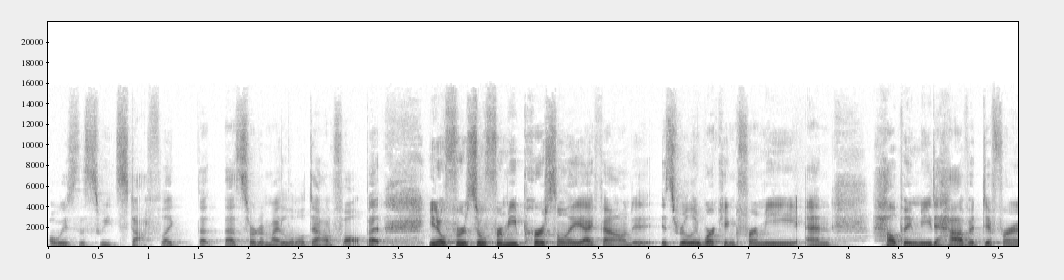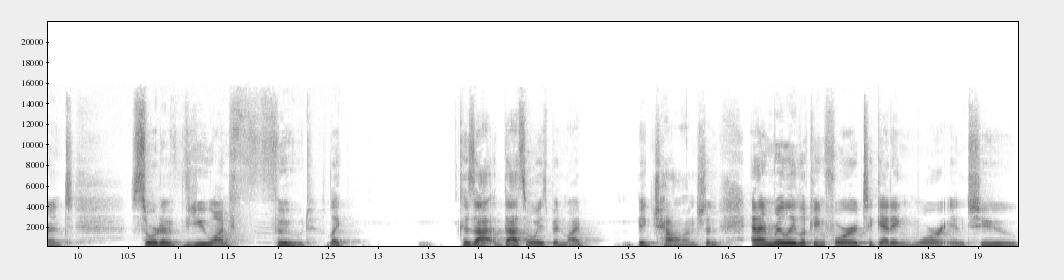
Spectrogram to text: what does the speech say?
always the sweet stuff like that that's sort of my little downfall. But you know for so for me personally i found it, it's really working for me and helping me to have a different sort of view on food like because that that's always been my big challenge. And and i'm really looking forward to getting more into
